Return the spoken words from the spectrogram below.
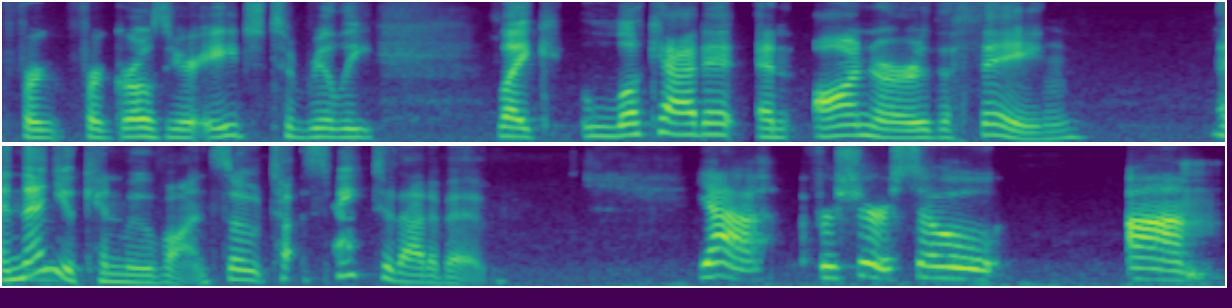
for for girls your age to really like look at it and honor the thing and then Mhm. you can move on. So t- speak to that a bit. Yeah, for sure. So, um,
